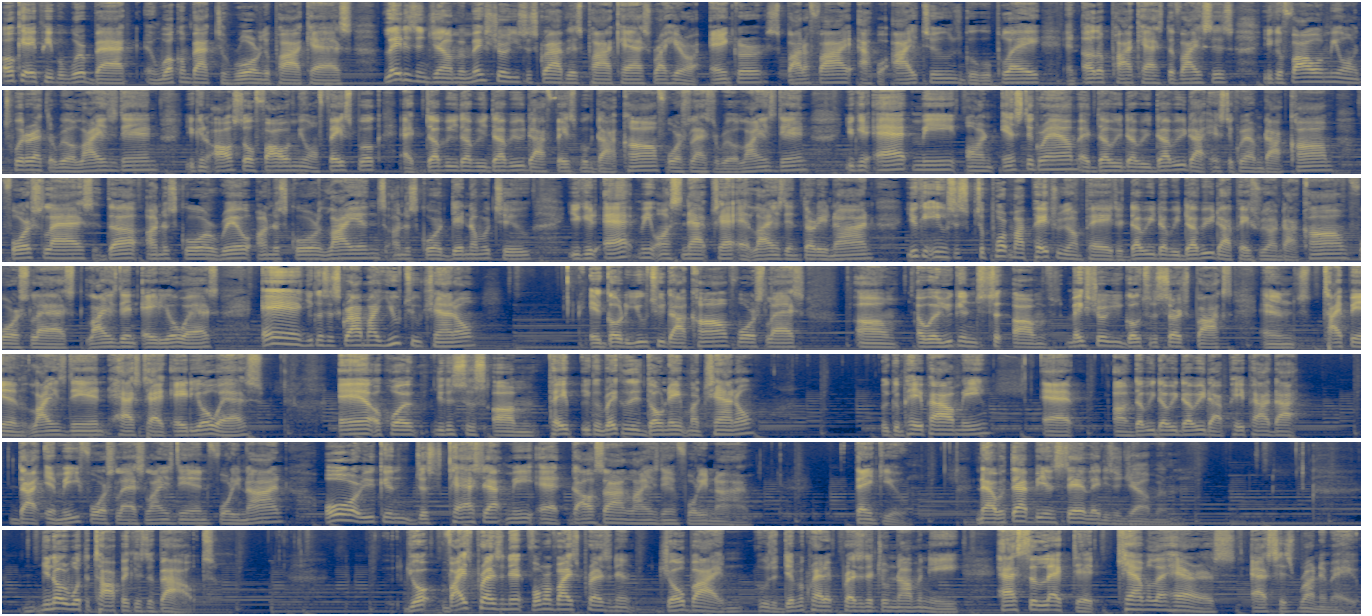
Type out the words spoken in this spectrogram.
Okay, people, we're back and welcome back to Roar on Your Podcast. Ladies and gentlemen, make sure you subscribe to this podcast right here on Anchor, Spotify, Apple iTunes, Google Play, and other podcast devices. You can follow me on Twitter at The Real Lions Den. You can also follow me on Facebook at www.facebook.com forward slash The Real Lions Den. You can add me on Instagram at www.instagram.com forward slash the underscore real underscore lions underscore den number two. You can add me on Snapchat at lionsden39. You can even support my Patreon page at www.patreon.com forward slash lionsden80os. And you can subscribe my YouTube channel. It go to youtube.com forward slash um, well, you can um, make sure you go to the search box and type in Lions Den hashtag ADOS and of course, you can just um pay. You can regularly donate my channel. You can PayPal me at um, www.paypal.me forward slash lionsden49 or you can just cash at me at dollar sign lionsden49 thank you now with that being said ladies and gentlemen you know what the topic is about your vice president, former vice president Joe Biden, who's a Democratic presidential nominee, has selected Kamala Harris as his running mate.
